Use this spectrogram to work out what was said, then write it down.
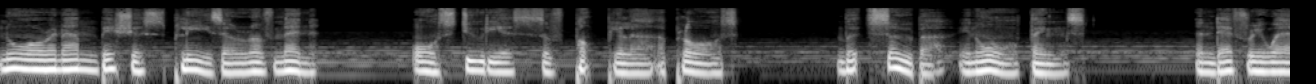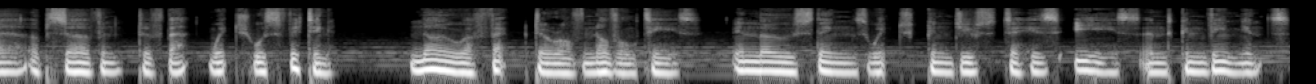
nor an ambitious pleaser of men, or studious of popular applause, but sober in all things, and everywhere observant of that which was fitting, no affecter of novelties in those things which conduce to his ease and convenience,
